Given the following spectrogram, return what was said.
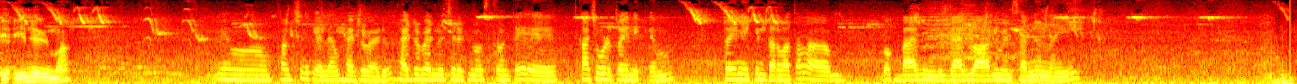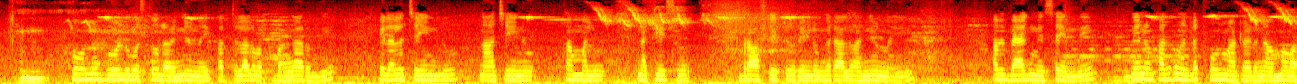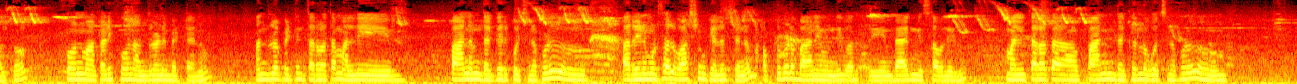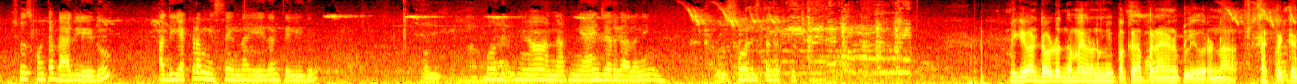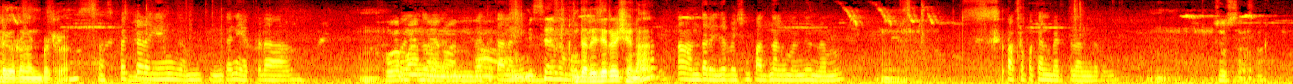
ఏ- జరిగిందమ్మా? మేము ఫంక్షన్కి వెళ్ళాము హైదరాబాద్. హైదరాబాద్ నుంచి రిటర్న్ వస్తుంటే కాచిగూడ ట్రైన్ ఎక్కాము. ట్రైన్ ఎక్కిన తర్వాత ఒక బ్యాగ్ ఉంది. బ్యాగ్లో ఆర్నమెంట్స్ అన్నీ ఉన్నాయి. ఫోన్ గోల్డ్ వస్తువులు అవన్నీ ఉన్నాయి. పది తులాల వరకు బంగారు ఉంది. పిల్లల చైన్లు నా చైను కమ్మలు నెక్లెస్ బ్రాస్లెట్ రెండు ఉంగరాలు అన్నీ ఉన్నాయి. అవి బ్యాగ్ మిస్ అయింది. నేను పదకొండు గంటలకు ఫోన్ మాట్లాడాను అమ్మ వాళ్ళతో. ఫోన్ మాట్లాడి ఫోన్ అందులోనే పెట్టాను. అందులో పెట్టిన తర్వాత మళ్ళీ పానం దగ్గరికి వచ్చినప్పుడు ఆ రెండు మూడు సార్లు వాష్రూమ్కి వెళ్ళొచ్చాను. అప్పుడు కూడా బాగానే ఉంది. బ్యాగ్ మిస్ అవ్వలేదు. మళ్ళీ తర్వాత పానం దగ్గరలోకి వచ్చినప్పుడు చూసుకుంటే బ్యాగ్ లేదు. అది ఎక్కడ మిస్ అయిందా ఏదని తెలీదు. నాకు న్యాయం జరగాలని పోలీస్ దగ్గరకు. మీకు ఏమైనా డౌట్ ఉందమ్మా? ఎవరైనా మీ పక్కన ప్రయాణికులు ఎవరైనా సస్పెక్టెడ్ ఎవరైనా కనిపెట్టరా సస్పెక్టెడ్ ఏం కానీ ఎక్కడ వెతకాలని. ఇంత రిజర్వేషనా అందరు రిజర్వేషన్ పద్నాలుగు మంది ఉన్నాము. ఉమ్. పక్క పక్కన పెడతారు అందరూ. చూస్తారు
